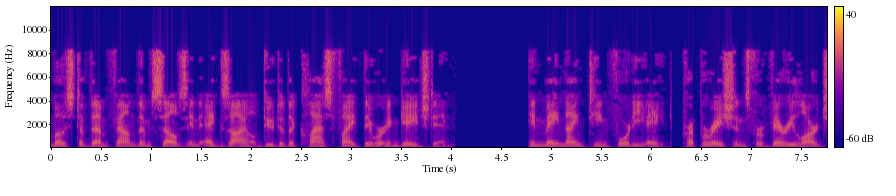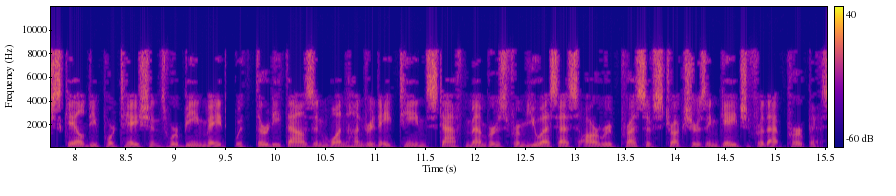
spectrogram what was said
Most of them found themselves in exile due to the class fight they were engaged in. In May 1948, preparations for very large-scale deportations were being made, with 30,118 staff members from USSR repressive structures engaged for that purpose.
